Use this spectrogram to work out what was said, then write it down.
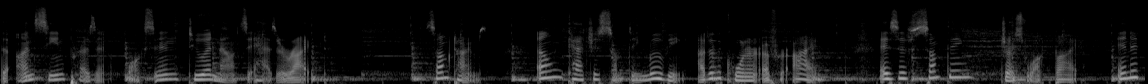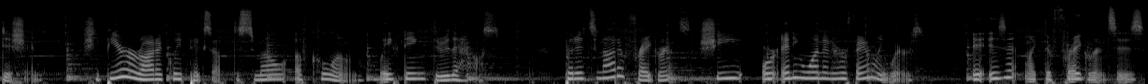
the unseen present walks in to announce it has arrived. Sometimes, Ellen catches something moving out of the corner of her eye, as if something just walked by. In addition, she periodically picks up the smell of cologne wafting through the house but it's not a fragrance she or anyone in her family wears. It isn't like the fragrances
